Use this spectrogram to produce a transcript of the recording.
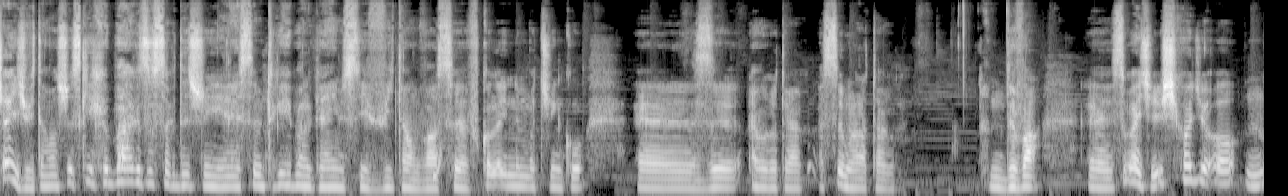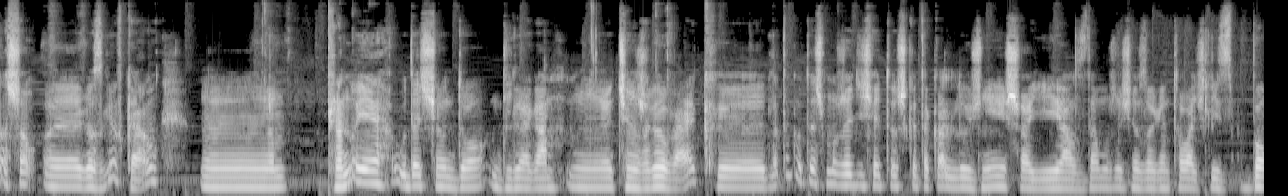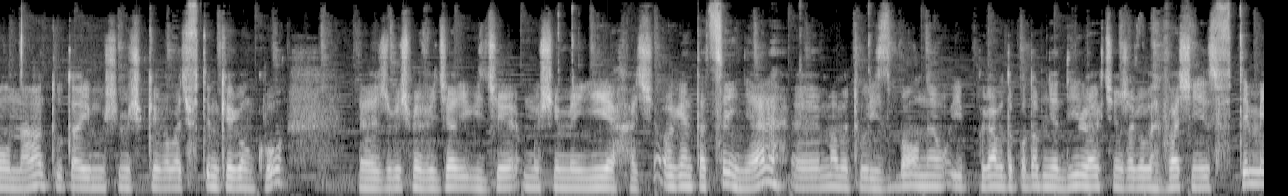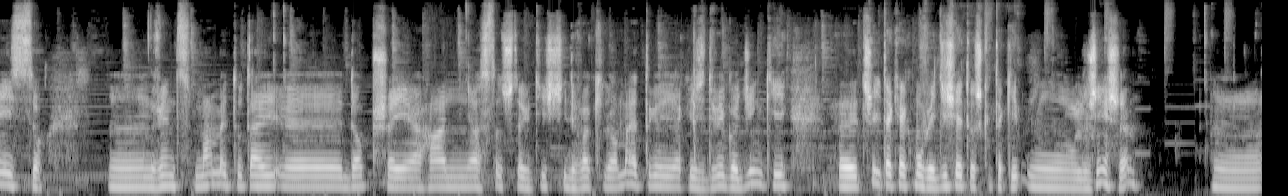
Cześć, witam was wszystkich bardzo serdecznie, ja jestem Tribal Games i witam was w kolejnym odcinku e, z Eurotrack Simulator 2. E, słuchajcie, jeśli chodzi o naszą e, rozgrywkę, mm, planuję udać się do dealera mm, ciężarówek, dlatego też może dzisiaj troszkę taka luźniejsza jazda, muszę się zorientować Lizbona, tutaj musimy się kierować w tym kierunku żebyśmy wiedzieli, gdzie musimy jechać. Orientacyjnie e, mamy tu Lizbonę i prawdopodobnie dealer ciężarowych właśnie jest w tym miejscu. Mm, Więc mamy tutaj e, do przejechania 142 km, jakieś dwie godzinki, e, czyli tak jak mówię, dzisiaj troszkę taki mm, luźniejszy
